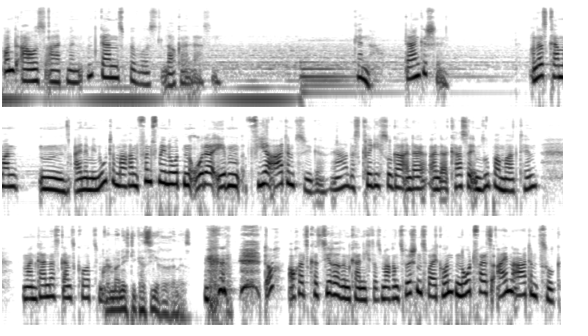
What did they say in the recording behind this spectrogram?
Und ausatmen und ganz bewusst locker lassen. Genau. Dankeschön. Und das kann man hm, eine Minute machen, fünf Minuten oder eben vier Atemzüge. Ja, das kriege ich sogar an der, an der Kasse im Supermarkt hin. Man kann das ganz kurz machen. Wenn man nicht die Kassiererin ist. Doch, auch als Kassiererin kann ich das machen. Zwischen zwei Kunden, notfalls ein Atemzug.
